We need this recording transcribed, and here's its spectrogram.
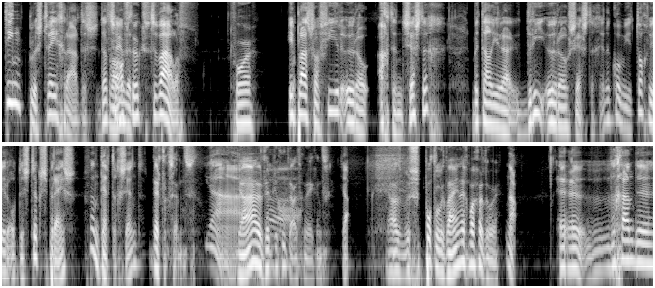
10 plus 2 gratis. Dat 12 zijn er stuks. 12. Voor In plaats van 4,68 euro betaal je daar 3,60 euro. En dan kom je toch weer op de stuksprijs van 30 cent. 30 cent. Ja. Ja, dat heb je goed uitgerekend. Ja. Ja, dat is bespottelijk weinig, maar ga door. Eh, we gaan de,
